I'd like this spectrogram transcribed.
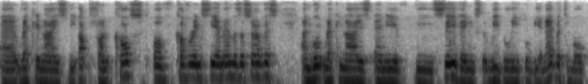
uh, recognise the upfront cost of covering CMM as a service and won't recognise any of the savings that we believe will be inevitable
